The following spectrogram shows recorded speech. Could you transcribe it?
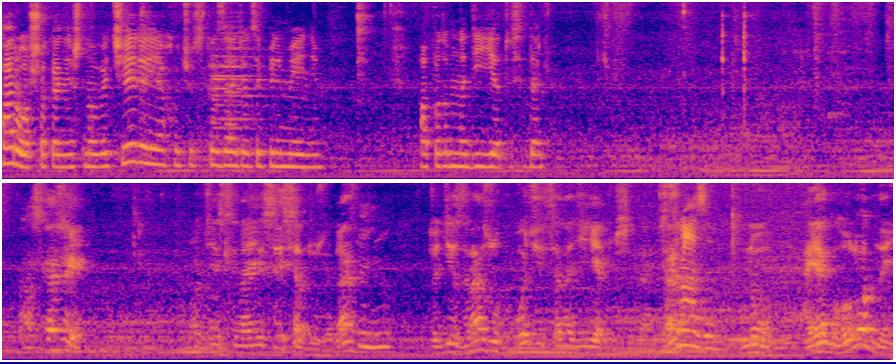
Хороша, звісно, вечеря, я хочу сказати, оце пельмені. А потім на дієту сідати. А скажи, от якщо наїсися дуже, да, Угу. тоді зразу хочеться на дієту сідати. Так? Сразу. Ну, а як голодний,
